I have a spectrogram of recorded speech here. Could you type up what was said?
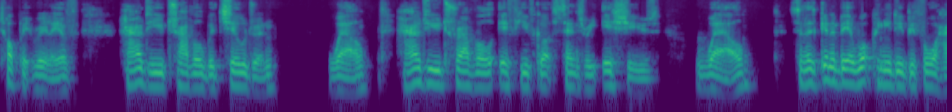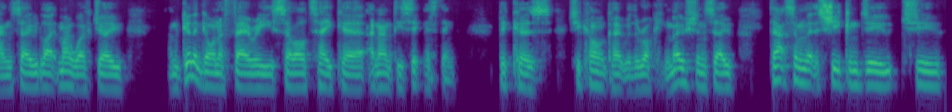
topic, really, of how do you travel with children well? How do you travel if you've got sensory issues well? So there's going to be a what can you do beforehand? So, like my wife, Jo, I'm going to go on a ferry, so I'll take a, an anti sickness thing because she can't cope with the rocking motion. So that's something that she can do to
